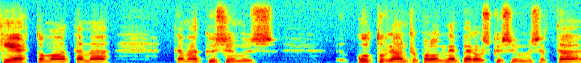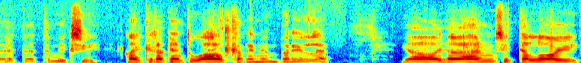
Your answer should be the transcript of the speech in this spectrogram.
kiehtomaan tämä, tämä kysymys, kulttuuriantropologinen peruskysymys, että, että, että miksi kaikki rakentuu alttarin ympärille. Ja, ja hän sitten loi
